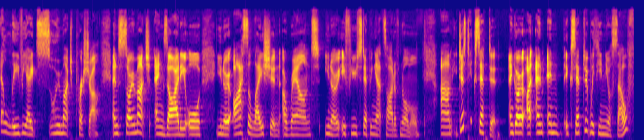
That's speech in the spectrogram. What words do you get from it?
alleviates so much pressure and so much anxiety or, you know, isolation around, you know, if you stepping outside of normal. Um, just accept it and go and, and accept it within yourself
